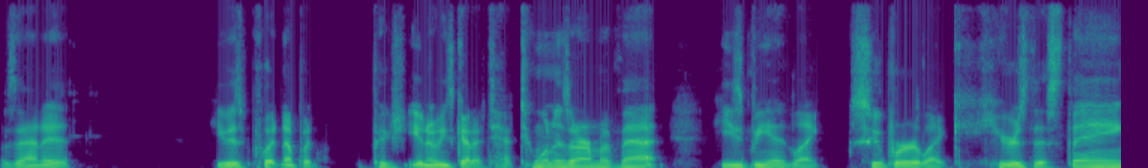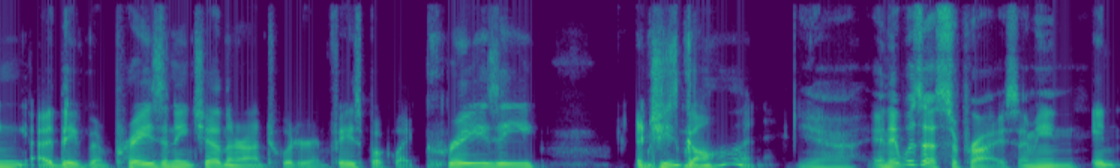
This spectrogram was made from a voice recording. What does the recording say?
Was that it? He was putting up a picture, you know, he's got a tattoo on his arm of that. He's being like super, like, here's this thing. Uh, they've been praising each other on Twitter and Facebook like crazy. And she's gone. Yeah. And it was a surprise. I mean, And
